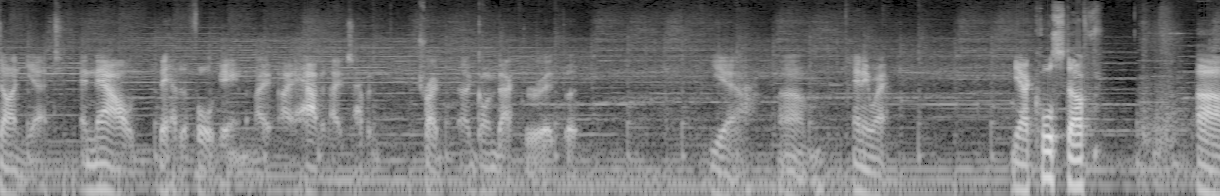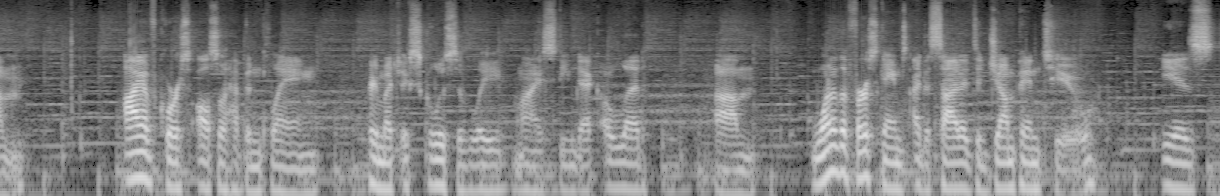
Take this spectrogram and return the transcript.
done yet. And now they have the full game. I, I haven't. I just haven't tried uh, going back through it, but yeah. Um, anyway, yeah, cool stuff. Um, I of course also have been playing pretty much exclusively my Steam Deck OLED. Um, one of the first games I decided to jump into is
